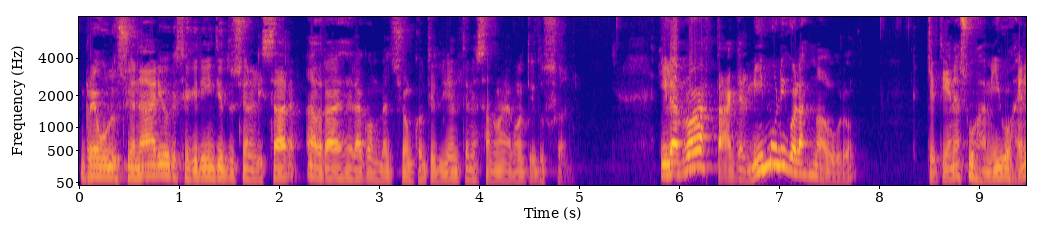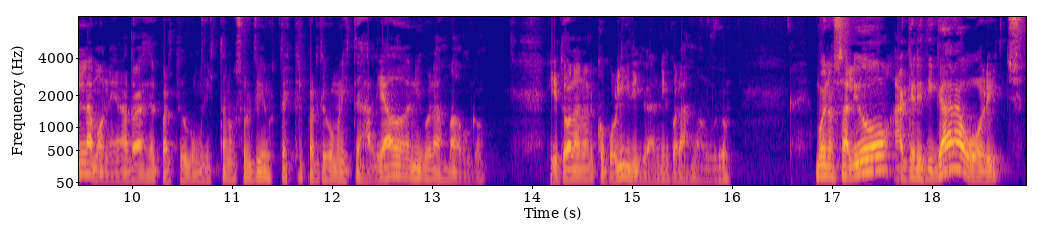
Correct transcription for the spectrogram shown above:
revolucionario que se quería institucionalizar a través de la convención constituyente en esa nueva constitución. Y la prueba está que el mismo Nicolás Maduro, que tiene sus amigos en la moneda a través del Partido Comunista, no se olviden ustedes que el Partido Comunista es aliado de Nicolás Maduro y toda la narcopolítica de Nicolás Maduro, bueno, salió a criticar a Boric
